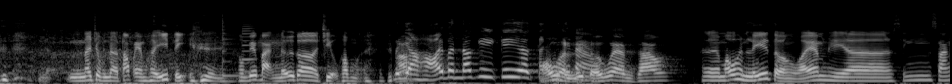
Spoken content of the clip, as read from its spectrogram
Nói chung là tóc em hơi ít tí. Không biết bạn nữ có chịu không ạ? Bây giờ hỏi bên đó cái cái cảnh mẫu hình lý tưởng của em sao? Ờ, mẫu hình lý tưởng của em thì ờ, xinh xắn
